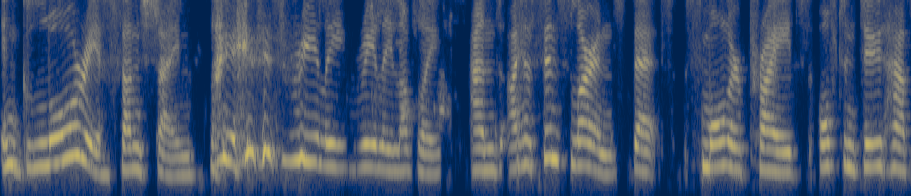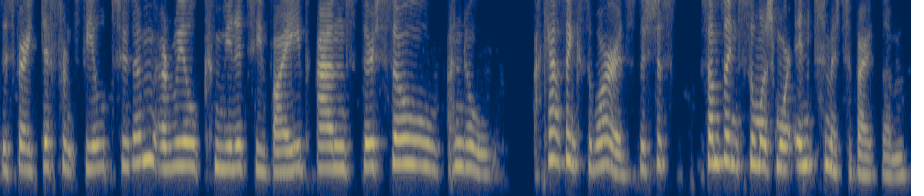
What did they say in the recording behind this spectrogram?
in glorious sunshine. Like, it was really, really lovely. And I have since learned that smaller prides often do have this very different feel to them, a real community vibe. And they're so, I know, I can't think of the words. There's just something so much more intimate about them.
